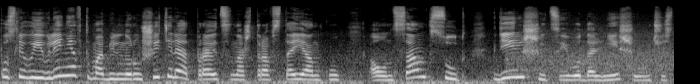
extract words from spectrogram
После выявления автомобиль нарушителя отправится на штрафстоянку, а он сам в суд, где и решится его дальнейшая участь.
